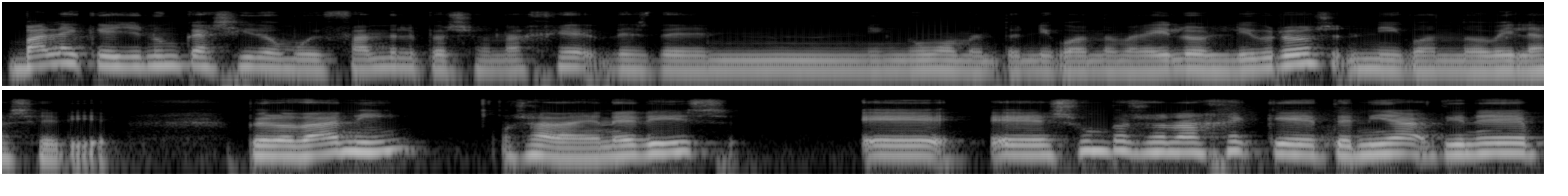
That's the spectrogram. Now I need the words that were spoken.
Vale que yo nunca he sido muy fan del personaje desde ningún momento, ni cuando me leí los libros, ni cuando vi la serie. Pero Dani, o sea, Daenerys, eh, es un personaje que tenía, tiene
